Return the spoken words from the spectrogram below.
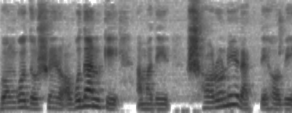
বঙ্গদর্শনের অবদানকে আমাদের স্মরণে রাখতে হবে।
